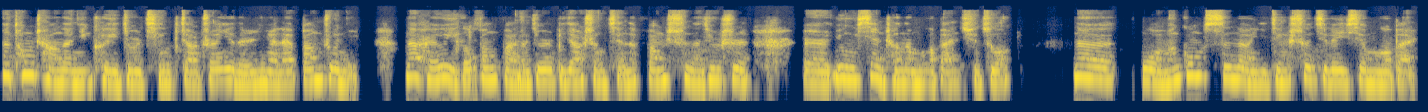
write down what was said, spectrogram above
那通常呢，您可以就是请比较专业的人员来帮助你。那还有一个方法呢，就是比较省钱的方式呢，就是呃用现成的模板去做。那我们公司呢已经设计了一些模板。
